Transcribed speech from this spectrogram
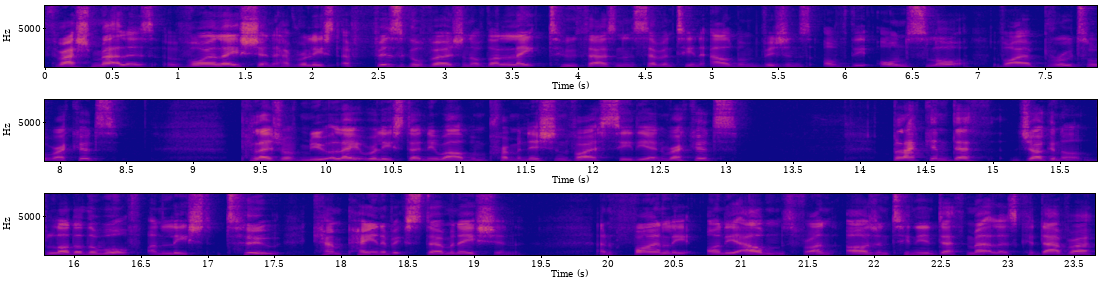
Thrash metalers Violation have released a physical version of their late 2017 album Visions of the Onslaught via Brutal Records. Pleasure of Mutilate released their new album Premonition via CDN Records. Black and Death Juggernaut Blood of the Wolf Unleashed 2 Campaign of Extermination. And finally, on the albums front, Argentinian death metalers Cadavra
